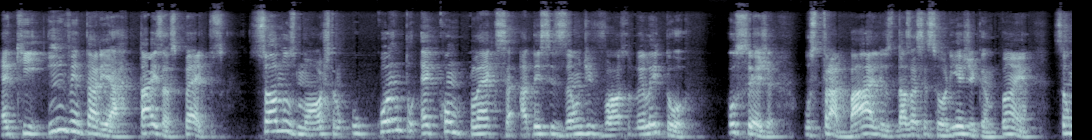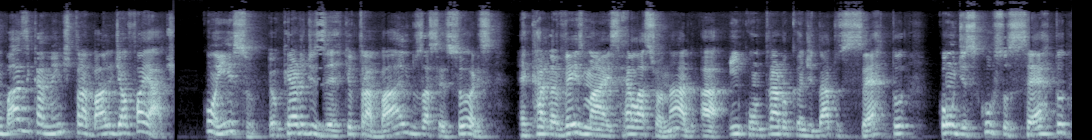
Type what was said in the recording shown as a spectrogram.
é que inventariar tais aspectos só nos mostram o quanto é complexa a decisão de voto do eleitor. Ou seja, os trabalhos das assessorias de campanha são basicamente trabalho de alfaiate. Com isso, eu quero dizer que o trabalho dos assessores é cada vez mais relacionado a encontrar o candidato certo, com o discurso certo,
